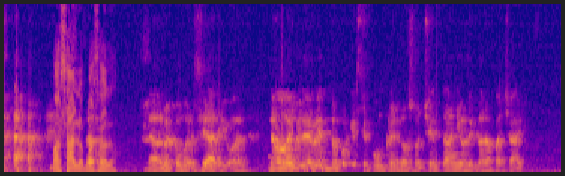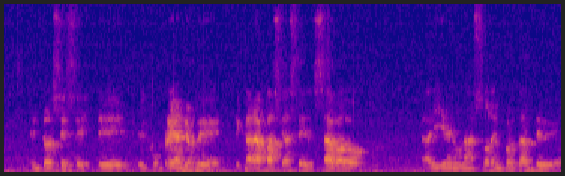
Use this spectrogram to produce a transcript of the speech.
pasalo, pasalo. No, no es comercial igual. No, hay un evento porque se cumplen los 80 años de Carapachay. Entonces, este, el cumpleaños de, de Carapa se hace el sábado, ahí en una zona importante de,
